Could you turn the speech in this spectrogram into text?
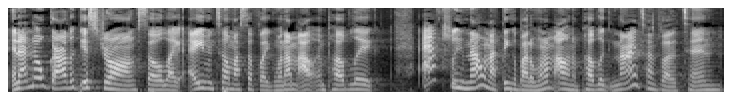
And I know garlic is strong. So, like, I even tell myself, like, when I'm out in public, actually, now when I think about it, when I'm out in public, nine times out of 10,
